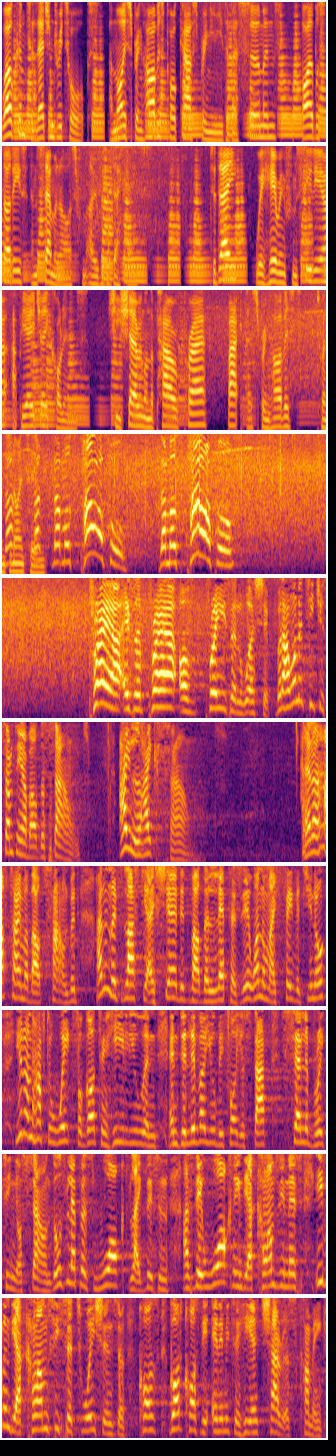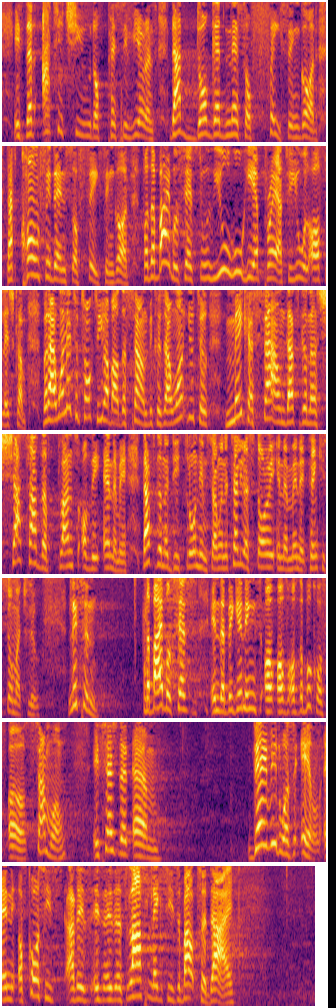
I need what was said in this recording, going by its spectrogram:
Welcome to Legendary Talks, a My Spring Harvest podcast bringing you the best sermons, Bible studies, and seminars from over the decades. Today, we're hearing from Celia Apeagyei-Collins. She's sharing on the power of prayer back at Spring Harvest 2019. The, the, the most powerful, the most powerful prayer is a prayer of praise and worship. But I want to teach you something about the sound. I like sound. I don't have time about sound, but I don't know if last year I shared it about the lepers. They're one of my favorites. You know, you don't have to wait for God to heal you and, and deliver you before you start celebrating your sound. Those lepers walked like this, and as they walked in their clumsiness, even their clumsy situations, uh, caused, God caused the enemy to hear chariots coming. It's that attitude of perseverance, that doggedness of faith in God, that confidence of faith in God. For the Bible says, To you who hear prayer, to you will all flesh come. But I wanted to talk to you about the sound because I want you to make a sound that's going to shatter the plans of the enemy. That's going to dethrone him. So I'm going to tell you a story in a minute. Thank you so much, Lou. Listen, the Bible says in the beginnings of, of, of the book of uh, Samuel, it says that um, David was ill. And of course, he's at his, his, last legs, he's about to die.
